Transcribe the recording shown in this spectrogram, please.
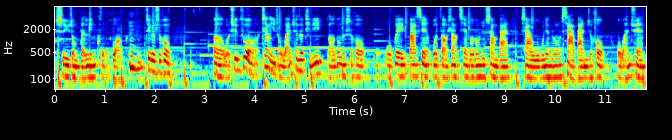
是一种本领恐慌。嗯这个时候，呃，我去做这样一种完全的体力劳动的时候，我会发现，我早上七点多钟去上班，下午五点多钟下班之后，我完全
